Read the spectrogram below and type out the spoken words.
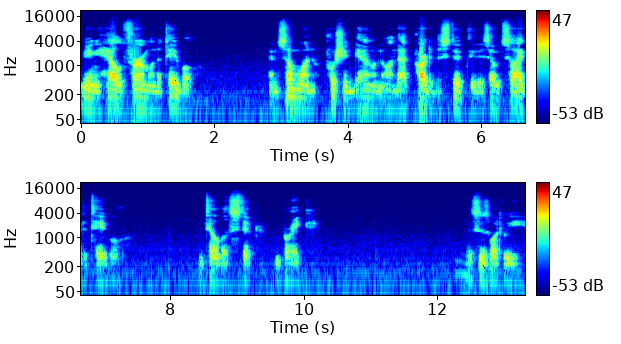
being held firm on a table and someone pushing down on that part of the stick that is outside the table until the stick break. This is what we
